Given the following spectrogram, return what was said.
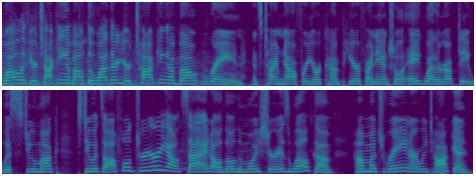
Well, if you're talking about the weather, you're talking about rain. It's time now for your Compeer Financial Ag Weather Update with Stu Muck. Stu, it's awful dreary outside, although the moisture is welcome. How much rain are we talking?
